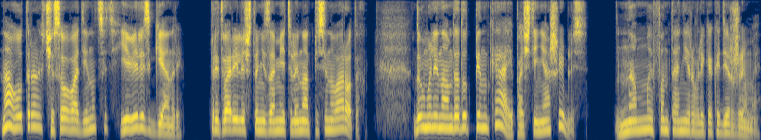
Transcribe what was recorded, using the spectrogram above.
На утро, часов в одиннадцать, явились Генри. Притворились, что не заметили надписи на воротах. Думали, нам дадут пинка, и почти не ошиблись. Но мы фонтанировали как одержимые.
